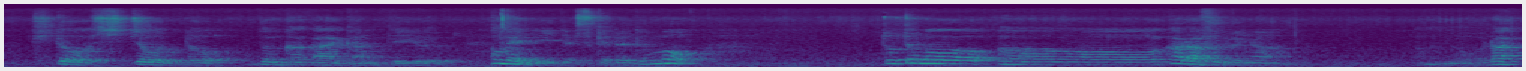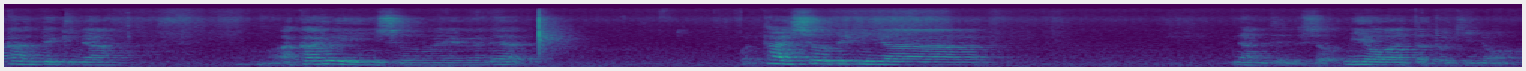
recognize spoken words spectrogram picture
「紀藤市長と文化会館」っていうコメディですけれどもとてもカラフルなあの楽観的な明るい印象の映画で対照的ななんて言うんでしょう。見終わった時の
